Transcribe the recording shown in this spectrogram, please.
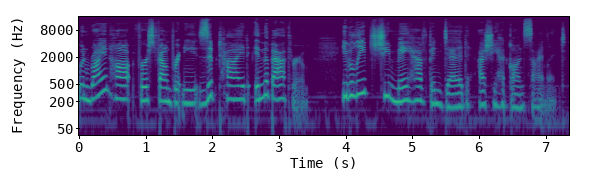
when Ryan Ha first found Brittany zip tied in the bathroom, he believed she may have been dead as she had gone silent.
